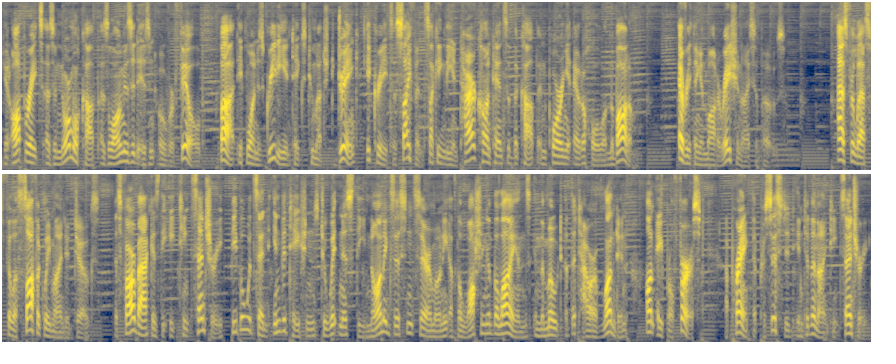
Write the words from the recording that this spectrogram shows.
It operates as a normal cup as long as it isn't overfilled, but if one is greedy and takes too much to drink, it creates a siphon, sucking the entire contents of the cup and pouring it out a hole on the bottom. Everything in moderation, I suppose. As for less philosophically minded jokes, as far back as the 18th century, people would send invitations to witness the non-existent ceremony of the washing of the lions in the moat of the Tower of London on April 1st, a prank that persisted into the 19th century.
